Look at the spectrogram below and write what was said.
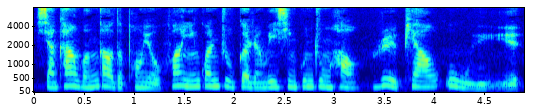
想看文稿的朋友，欢迎关注个人微信公众号“日飘物语”。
